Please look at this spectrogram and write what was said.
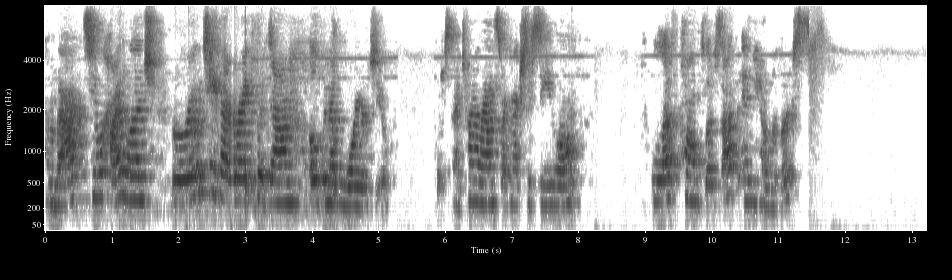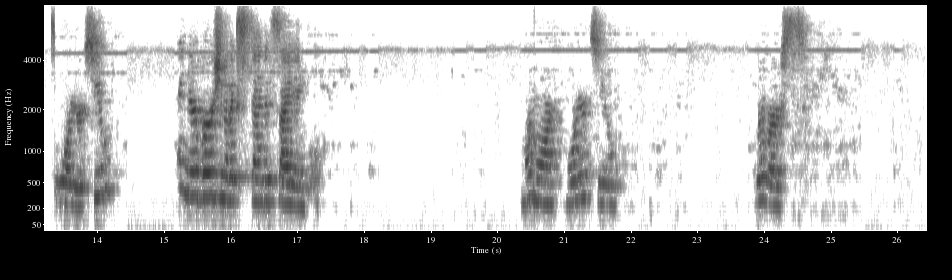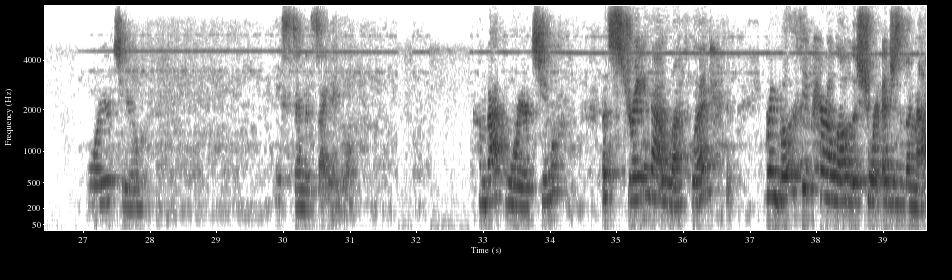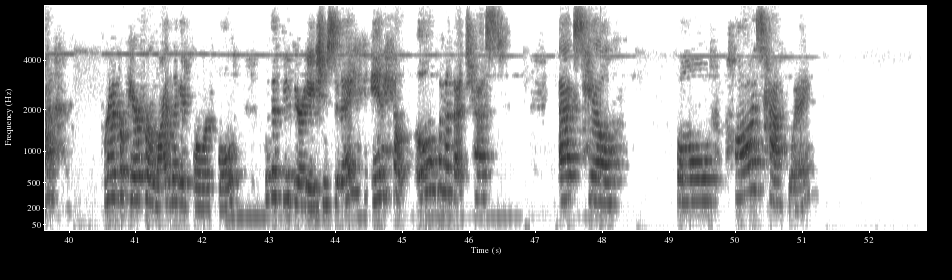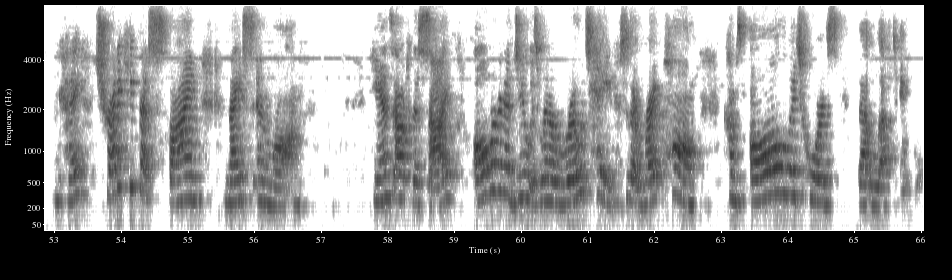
Come back to high lunge. Rotate that right foot down. Open up warrior two. Just gonna turn around so I can actually see you all. Left palm flips up. Inhale, reverse. Warrior two. And your version of extended side angle. One more. Warrior two. Reverse. Warrior two. Extended side angle. Come back, warrior two. Let's straighten that left leg. Bring both feet parallel to the short edges of the mat. We're gonna prepare for a wide-legged forward fold with a few variations today. Inhale, open up that chest. Exhale, fold, pause halfway. Okay, try to keep that spine nice and long. Hands out to the side. All we're gonna do is we're gonna rotate so that right palm comes all the way towards that left ankle.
